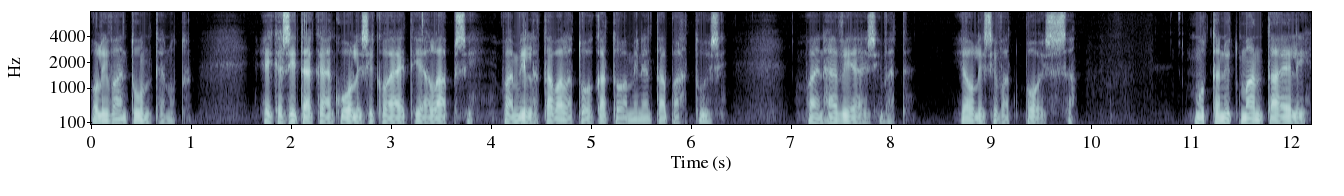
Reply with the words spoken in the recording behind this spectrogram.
oli vain tuntenut, eikä sitäkään kuolisiko äiti ja lapsi, vai millä tavalla tuo katoaminen tapahtuisi. Vain häviäisivät ja olisivat poissa. Mutta nyt Manta eli,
